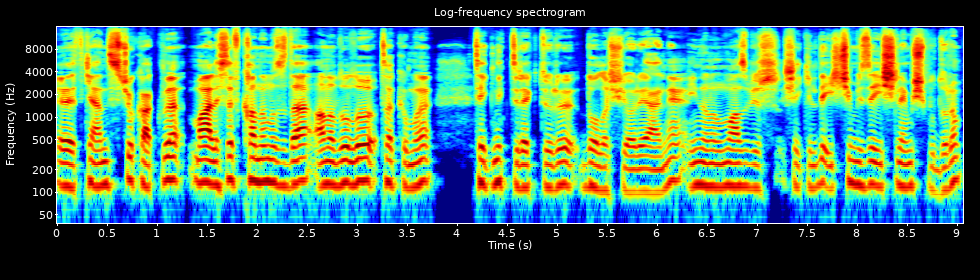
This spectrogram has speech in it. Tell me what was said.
Evet kendisi çok haklı. Maalesef kanımızda Anadolu takımı teknik direktörü dolaşıyor yani. İnanılmaz bir şekilde içimize işlemiş bu durum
